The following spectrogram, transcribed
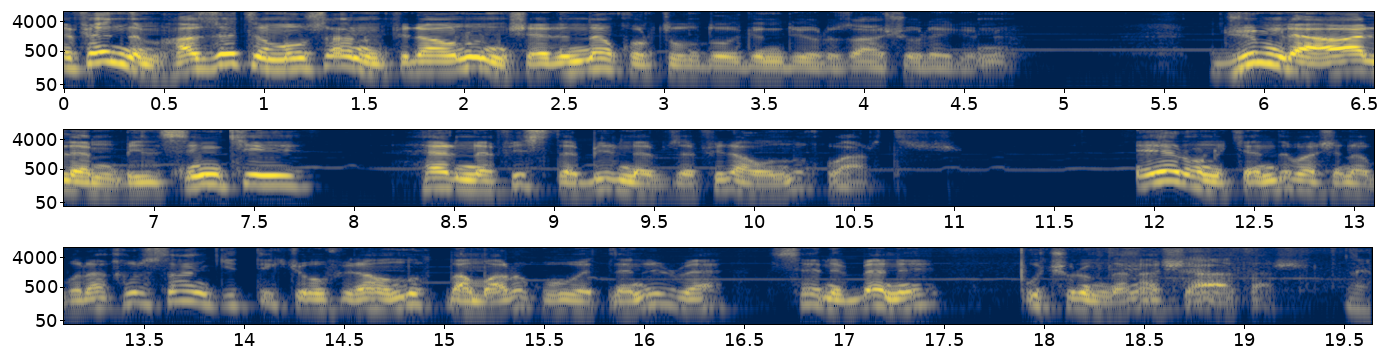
Efendim Hazreti Musa'nın Firavun'un şerrinden kurtulduğu gün diyoruz Aşure günü. Cümle alem bilsin ki her nefiste bir nebze firavunluk vardır. Eğer onu kendi başına bırakırsan gittikçe o firavunluk damarı kuvvetlenir ve seni beni uçurumdan aşağı atar. Evet.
